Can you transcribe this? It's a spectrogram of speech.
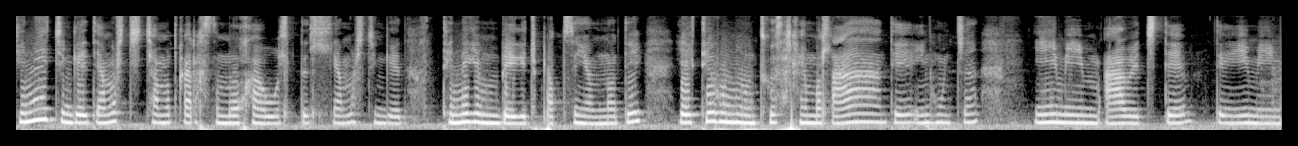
хэний ч ингээд ямар ч чамд гаргасан муухай үйлдэл ямар ч ингээд тэнэг юм бэ гэж бодсон юмнуудыг яг тэр хүний өнцгөөс харах юм бол аа тэгээ энэ хүн чинь ийм ийм аав ээжтэй тэгээ ийм ийм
